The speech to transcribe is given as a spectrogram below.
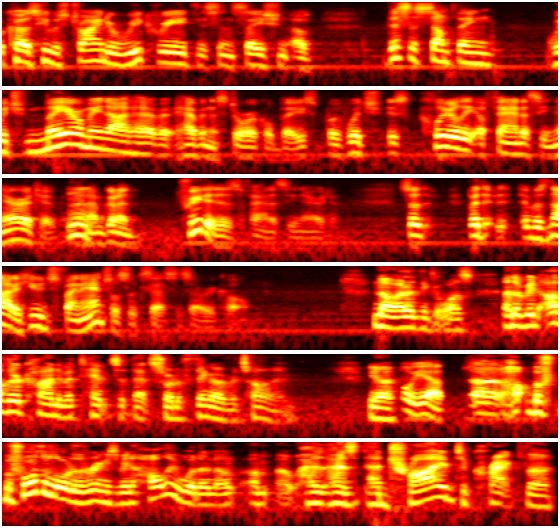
because he was trying to recreate the sensation of this is something which may or may not have a, have an historical base, but which is clearly a fantasy narrative, mm. and I'm going to treat it as a fantasy narrative. So, but it, it, was not a huge financial success, as I recall. No, I don't think it was. And there have been other kind of attempts at that sort of thing over time. You know, oh yeah. Uh, before the Lord of the Rings, I mean, Hollywood and, um, um has, has had tried to crack the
